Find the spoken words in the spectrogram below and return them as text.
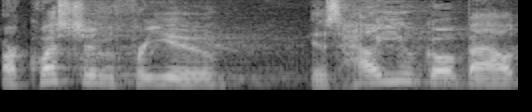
Our question for you is how you go about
